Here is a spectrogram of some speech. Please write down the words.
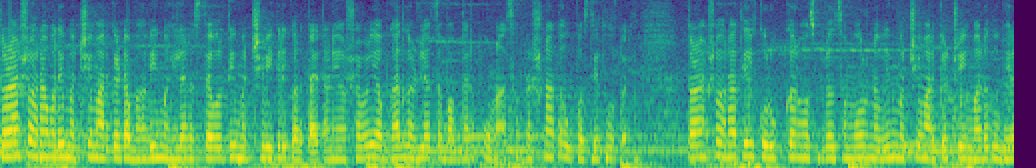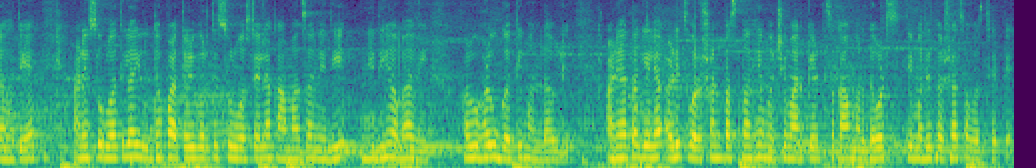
तळा शहरामध्ये मच्छी मार्केट अभावी. महिला रस्त्यावरती मच्छी विक्री करतायत आणि अशावेळी अपघात घडल्याचा जबाबदार कोण? असा प्रश्न आता उपस्थित होतोय. तळा शहरातील कुरुक्कर हॉस्पिटलसमोर नवीन मच्छी मार्केटची इमारत उभी राहते आणि सुरुवातीला युद्ध पातळीवरती सुरू असलेल्या कामाचा निधी निधी अभावी हळूहळू गती मंदावली. आणि आता गेल्या अडीच वर्षांपासून हे मच्छी मार्केटचं काम अर्धवट स्थितीमध्ये तशाच अवस्थेत आहे.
